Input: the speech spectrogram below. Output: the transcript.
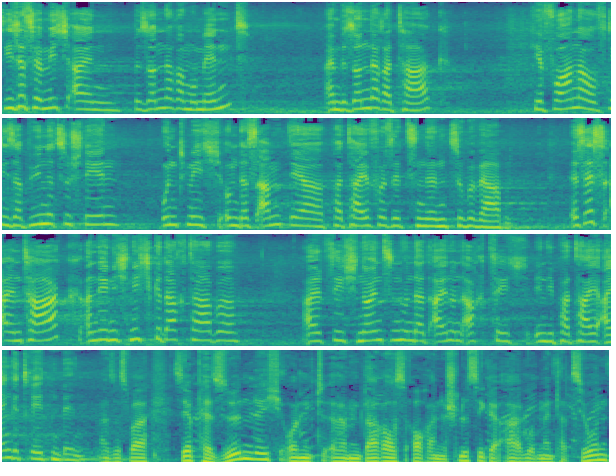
Dies ist für mich ein besonderer Moment, ein besonderer Tag, hier vorne auf dieser Bühne zu stehen und mich um das Amt der Parteivorsitzenden zu bewerben. Es ist ein Tag, an den ich nicht gedacht habe, als ich 1981 in die Partei eingetreten bin. Also es war sehr persönlich und ähm, daraus auch eine schlüssige Argumentation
